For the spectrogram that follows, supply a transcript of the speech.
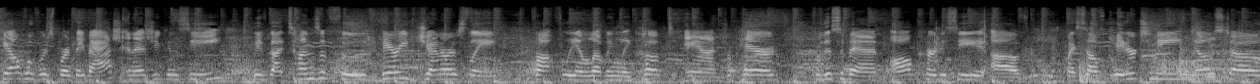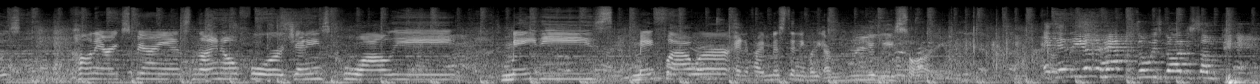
Gail Hoover's birthday bash, and as you can see, we've got tons of food, very generously, thoughtfully, and lovingly cooked and prepared for this event, all courtesy of myself, Cater to Me, No Stoves, Culinary Experience, 904, Jenny's Koali, Mateys, Mayflower, and if I missed anybody, I'm really sorry. And then the other half is always gone to some pet,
